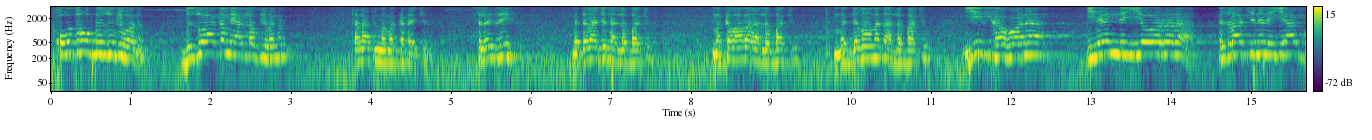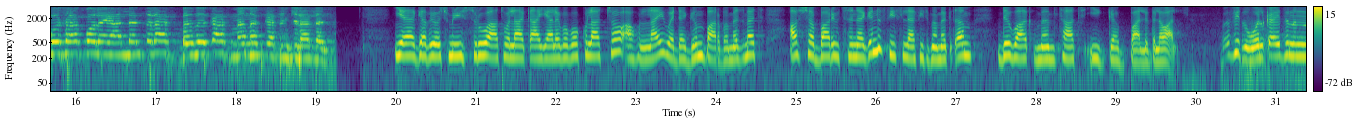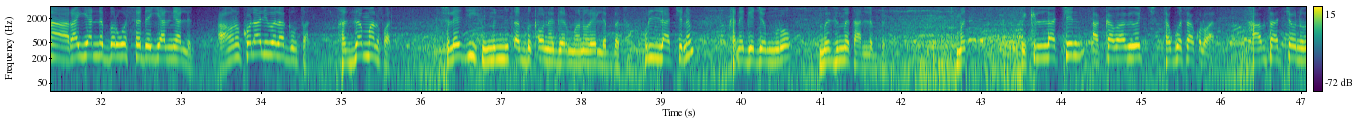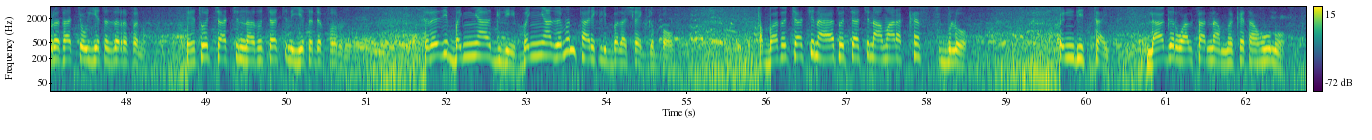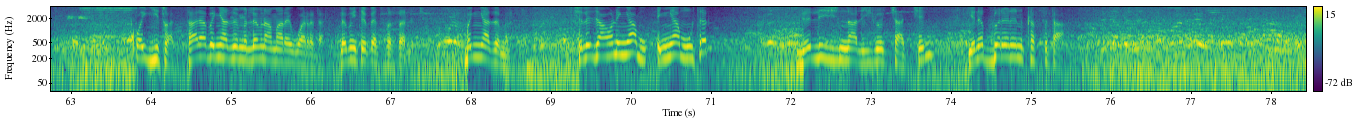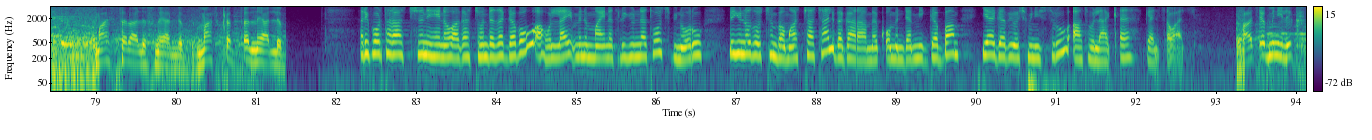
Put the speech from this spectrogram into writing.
ቁጥሩ ብዙ ቢሆንም ብዙ አቅም ያለው ቢሆንም ጠላትን መመከት አይችልም። ስለዚህ መደራጀት አለባችሁ፣ መከባበር አለባችሁ፣ መደማመጥ አለባችሁ። ይህ ከሆነ ይህን እየወረረ ህዝባችንን እያጎሳቆለ ያለን ጠላት በብቃት መመከት እንችላለን። የገቢዎች ሚኒስትሩ አቶ ላቀ አያሌው በበኩላቸው አሁን ላይ ወደ ግንባር በመዝመት አሸባሪው ትነግን ፊት ለፊት በመቅጠም ድባቅ መምታት ይገባል ብለዋል። በፊት ወልቃይትንና ራያን ነበር ወሰደ እያልን ያለን፣ አሁን እኮ ላሊበላ ገብቷል፣ ከዛም አልፏል። ስለዚህ የምንጠብቀው ነገር መኖር የለበትም። ሁላችንም ከነገ ጀምሮ መዝመት አለብን። የክልላችን አካባቢዎች ተጎሳቁለዋል። ሀብታቸው፣ ንብረታቸው እየተዘረፈ ነው። እህቶቻችን፣ እናቶቻችን እየተደፈሩ ነው። ስለዚህ በእኛ ጊዜ በእኛ ዘመን ታሪክ ሊበላሽ አይገባውም። አባቶቻችን፣ አያቶቻችን አማራ ከፍ ብሎ እንዲታይ ለሀገር ዋልታና መከታ ሆኖ ቆይቷል። ታዲያ በእኛ ዘመን ለምን አማራ ይዋረዳል? ለምን ኢትዮጵያ ትፈርሳለች? በእኛ ዘመን። ስለዚህ አሁን እኛ ሙተን ለልጅና ልጆቻችን የነበረንን ከፍታ ማስተላለፍ ነው ያለብን፣ ማስቀጠል ነው ያለብን። ሪፖርተራችን ይሄ ነው ዋጋቸው እንደዘገበው አሁን ላይ ምንም አይነት ልዩነቶች ቢኖሩ ልዩነቶችን በማቻቻል በጋራ መቆም እንደሚገባም የገቢዎች ሚኒስትሩ አቶ ላቀ ገልጸዋል። አጼ ምኒልክ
